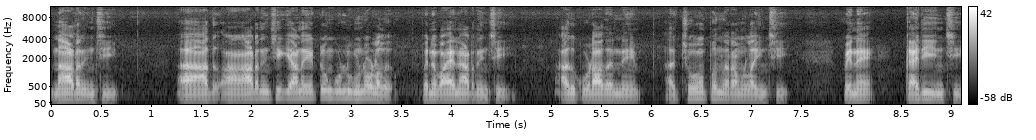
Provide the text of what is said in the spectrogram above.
നാടൻ ഇഞ്ചി അത് ആടൻ ഇഞ്ചിക്കാണ് ഏറ്റവും കൂടുതൽ ഗുണമുള്ളത്. പിന്നെ വയനാടൻ ഇഞ്ചി അത് കൂടാതെ തന്നെ ചുവപ്പ് നിറമുള്ള ഇഞ്ചി പിന്നെ കരി ഇഞ്ചി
